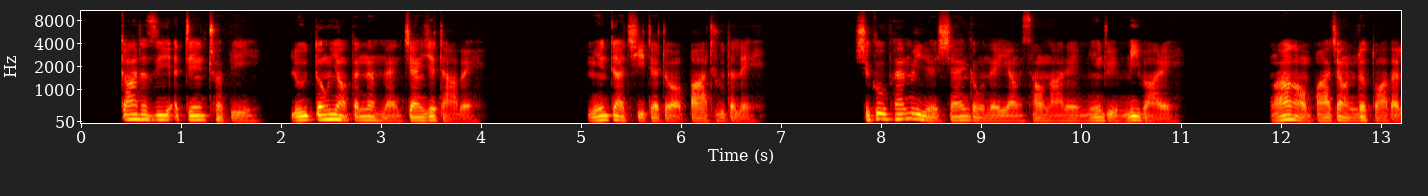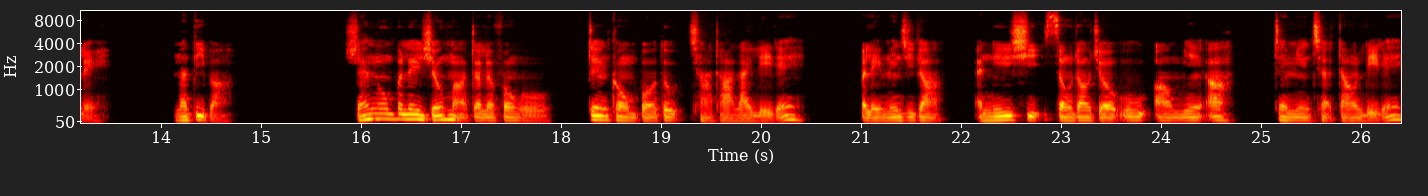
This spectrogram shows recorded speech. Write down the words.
။ကားတစ်စီးအတင်းထွက်ပြီးလူ၃ယောက်တနက်မှန်ကြံရစ်တာပဲမြင်းတက်ချီတက်တော့ဘာထူးတယ်လဲ ယခုဖမ်းမိတဲ့ရှမ်းကုံတဲ့ရောင်ဆောင်လာတဲ့မြင်းတွေမိပါတယ်ငါးကောင်ဘာကြောင့်လွတ်သွားတယ်လဲမသိပါရန်ကုန်ပလိတ်ရုံးမှတယ်လီဖုန်းကိုတင်ခုံပေါ်သို့ချထားလိုက်လေတယ်ပလိတ်မင်းကြီးကအနီးရှိစုံတော့ကျော်ဦးအောင်မြင်အားတင်မြင်ချက်တောင်းလေတယ်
